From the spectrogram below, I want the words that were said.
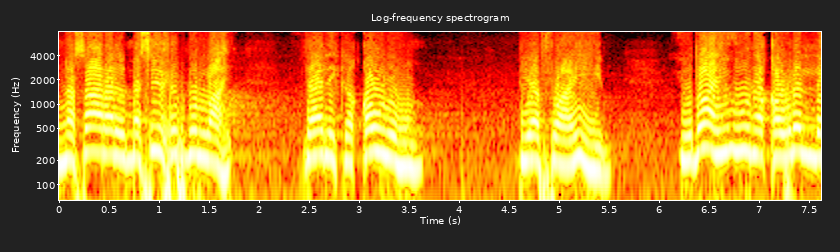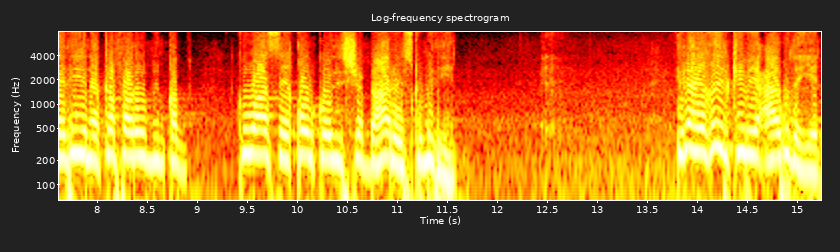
nasaara almasiixu bnullaahi dalika qowluhum biafwaahihim yudaahi'uuna qowla aladiina kafaruu min qabl. Kuwaasay qowlkoodii shabahaano isku mid yihiin. Ilaahay khayrkii bay caabudayeen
